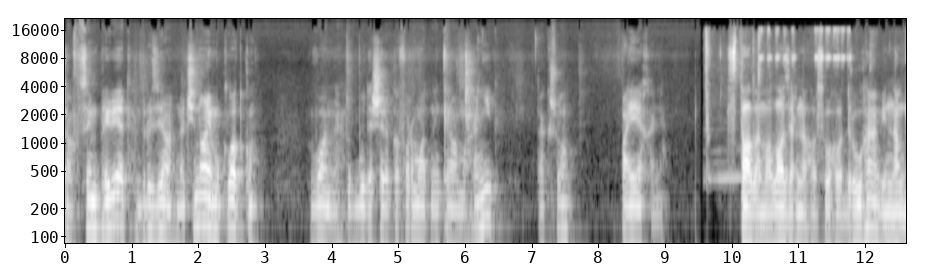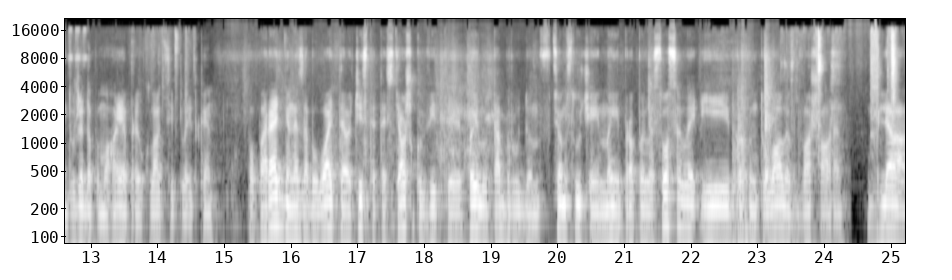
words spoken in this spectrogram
Так, всім привіт, друзі. Починаємо укладку ванни. Тут буде широкоформатний керамограніт. Так що поїхали. Ставимо лазерного свого друга, він нам дуже допомагає при укладці плитки. Попередньо не забувайте очистити стяжку від е, пилу та бруду. В цьому случаї ми пропилесосили і прогрунтували в два шари. Для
